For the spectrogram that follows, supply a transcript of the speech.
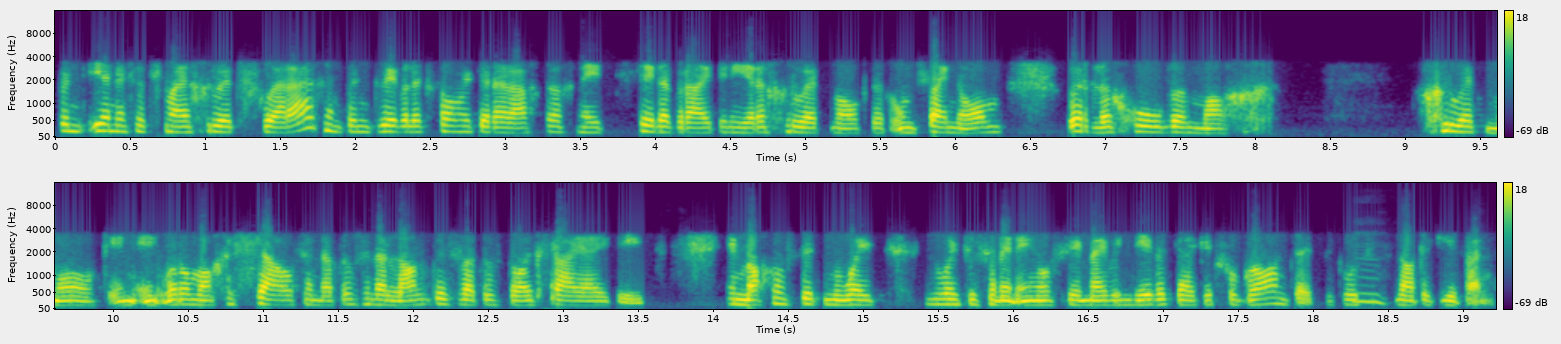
punt 1 is dit vir my 'n groot voorreg en punt 2 wil ek saam met julle regtig net celebrate en die Here groot maak dat ons sy naam oor liggolwe mag groot maak en en oor hom mag gesels en dat ons in 'n land is wat ons daai vryheid het en mag ons dit nooit nooit soos in Engels sê maybe never take it for granted because mm. it's not a given.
